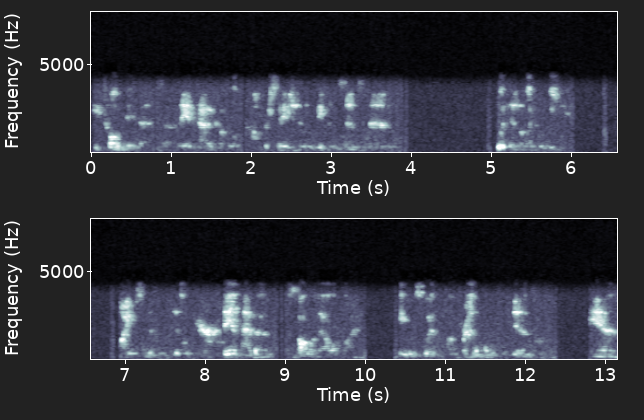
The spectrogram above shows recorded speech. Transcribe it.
He told me that uh, they had had a couple of conversations even since then, within like a week. Mike's been disappearing. Stan had a solid alibi. He was with a friend of his, and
